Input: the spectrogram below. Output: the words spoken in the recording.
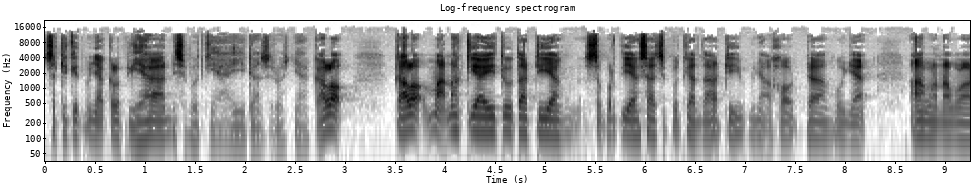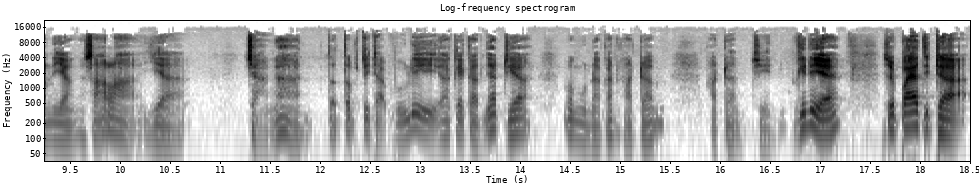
sedikit punya kelebihan disebut kiai dan seterusnya. Kalau kalau makna kiai itu tadi yang seperti yang saya sebutkan tadi punya khodam, punya amalan-amalan yang salah, ya jangan tetap tidak boleh. Hakikatnya dia menggunakan khadam khadam jin. Begini ya supaya tidak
